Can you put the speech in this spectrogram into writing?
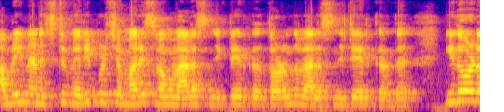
அப்படின்னு நினச்சிட்டு வெறி பிடிச்ச மாதிரி சிலவங்க வேலை செஞ்சுக்கிட்டே இருக்கிறது தொடர்ந்து வேலை செஞ்சுட்டே இருக்கிறது. இதோட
